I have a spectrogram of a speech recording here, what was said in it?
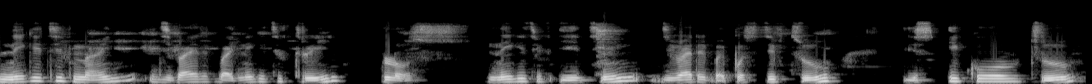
Negative 9 divided by negative 3 plus negative 18 divided by positive 2 is equal to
